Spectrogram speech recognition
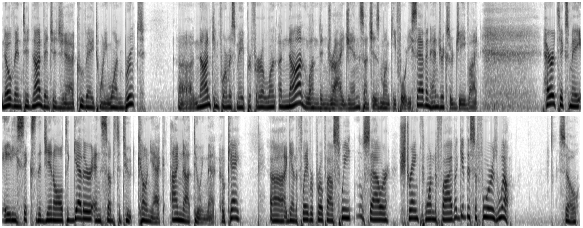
no vintage, non vintage uh, Cuvée 21 Brut. Uh, nonconformists may prefer a non London dry gin, such as Monkey 47, Hendrick's, or G'Vine. Heretics may 86 the gin altogether and substitute cognac. I'm not doing that, okay? Uh, again, the flavor profile sweet, a little sour, strength 1 to 5. I give this a 4 as well. So,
